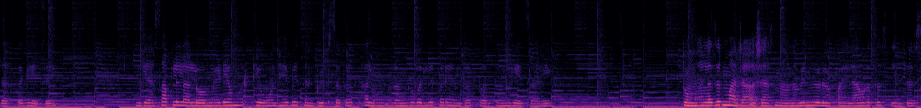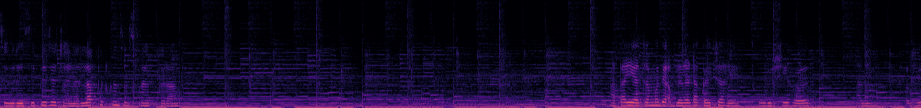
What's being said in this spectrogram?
जास्त घ्यायचं. आहे गॅस आपल्याला लो मिडियमवर ठेवून हे बेसन पीठ सतत हलवून रंग बदलेपर्यंत परतून घ्यायचं आहे. तुम्हाला जर माझ्या अशाच नवनवीन व्हिडिओ पाहायला आवडत असतील तर सी रेसिपीचे चॅनलला पटकन सबस्क्राईब करा. आता याच्यामध्ये आपल्याला टाकायची आहे थोडीशी हळद आणि अगदी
